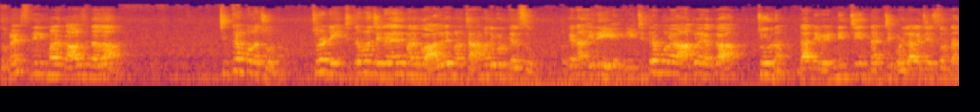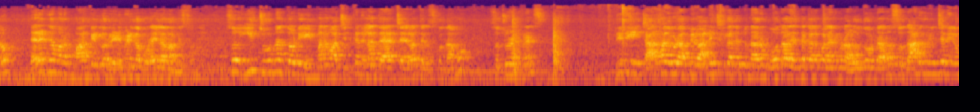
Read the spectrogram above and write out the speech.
సో ఫ్రెండ్స్ దీనికి మనకు కావాల్సిందల్లా చిత్రం చూర్ణం చూడండి ఈ చిత్రంలో చెట్టు అనేది మనకు ఆల్రెడీ మనకు చాలా మంది కూడా తెలుసు. ఓకేనా? ఇది ఈ చిత్రమూల ఆకుల యొక్క చూర్ణం. దాన్ని వెండించి దంచి పొడిలాగా చేస్తుంటారు డైరెక్ట్గా మనకు మార్కెట్లో రెడీమేడ్గా రెడీమేడ్గా కూడా ఇలా లభిస్తుంది. సో ఈ చూర్ణంతో మనం ఆ చిట్కాని ఎలా తయారు చేయాలో తెలుసుకుందాము. సో చూడండి ఫ్రెండ్స్ దీన్ని చాలా మంది కూడా మీరు అన్ని చిట్కా చెప్తున్నారు. మోతాదు ఎంత కలపాలని కూడా అడుగుతూ ఉంటారు. సో దాని గురించే నేను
